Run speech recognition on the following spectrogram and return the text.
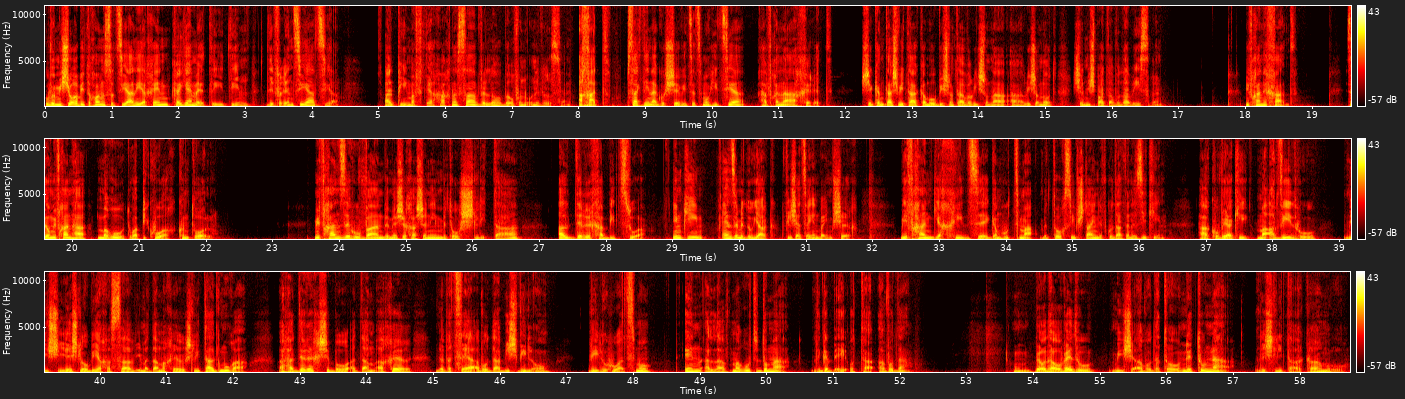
ובמישור הביטחון הסוציאלי אכן קיימת לעתים דיפרנציאציה, על פי מפתח ההכנסה ולא באופן אוניברסלי. אחת, פסק דין אגושביץ עצמו הציע הבחנה אחרת, שקנתה שביתה כאמור בשנותיו הראשונה, הראשונות של משפט העבודה בישראל. מבחן אחד, זהו מבחן המרות או הפיקוח, control. מבחן זה הובן במשך השנים בתור שליטה על דרך הביצוע, אם כי אין זה מדויק, כפי שאציין בהמשך. מבחן יחיד זה גם הוטמע בתוך סעיף 2 לפקודת הנזיקין, הקובע כי מעביד הוא מי שיש לו ביחסיו עם אדם אחר שליטה גמורה על הדרך שבו אדם אחר מבצע עבודה בשבילו, ואילו הוא עצמו אין עליו מרות דומה לגבי אותה עבודה. בעוד העובד הוא מי שעבודתו נתונה לשליטה כאמור.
